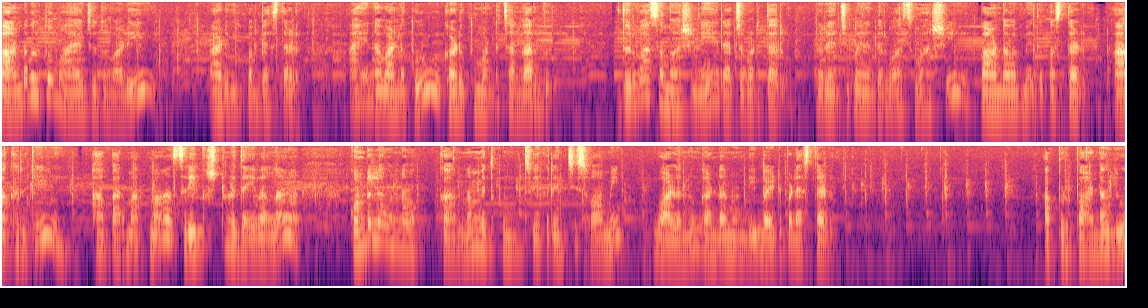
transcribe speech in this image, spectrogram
పాండవులతో మాయాజుతవాడి అడవికి పంపేస్తాడు. ఆయన వాళ్ళకు కడుపు మంట చల్లారదు. దుర్వాస మహర్షిని రెచ్చగొడతారు. రెచ్చిపోయిన దుర్వాస మహర్షి పాండవుల మీదకి వస్తాడు. ఆఖరికి ఆ పరమాత్మ శ్రీకృష్ణుడి దయ వల్ల కొండలో ఉన్న ఒక్క అన్నం మెతుకుని స్వీకరించి స్వామి వాళ్ళను గండ నుండి బయటపడేస్తాడు. అప్పుడు పాండవులు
